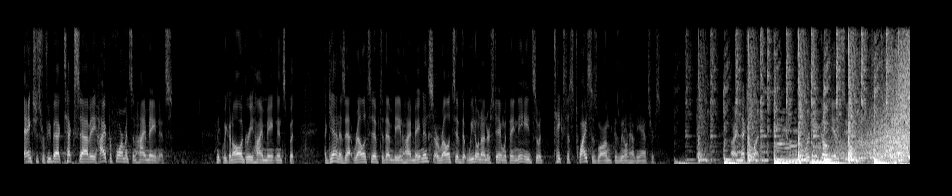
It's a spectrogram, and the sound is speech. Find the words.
Anxious for feedback, tech savvy, high performance, and high maintenance. I think we can all agree high maintenance, but again, is that relative to them being high maintenance or relative that we don't understand what they need, so it takes us twice as long because we don't have the answers? All right, next one. We're going to go into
